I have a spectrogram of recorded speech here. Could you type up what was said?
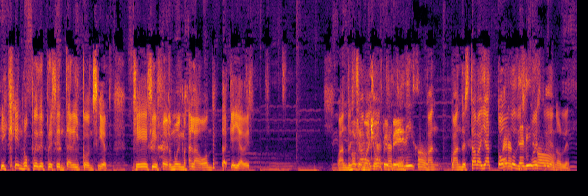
y que no puede presentar el concierto. Sí, sí, fue muy mala onda aquella vez. Cuando No se estaba mochó, ya, Pepe. Cuando, cuando estaba ya todo dispuesto dijo- y en orden.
